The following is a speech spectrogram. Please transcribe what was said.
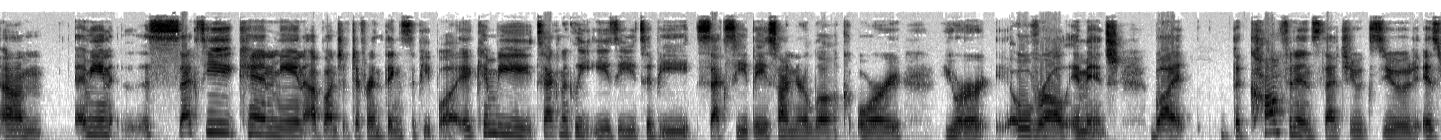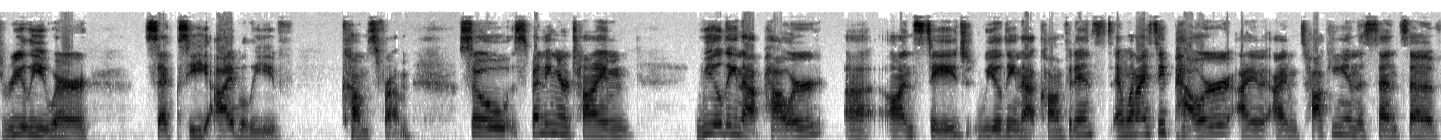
Um, I mean, sexy can mean a bunch of different things to people. It can be technically easy to be sexy based on your look or your overall image, but the confidence that you exude is really where sexy, I believe, comes from. So, spending your time wielding that power uh, on stage, wielding that confidence. And when I say power, I, I'm talking in the sense of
